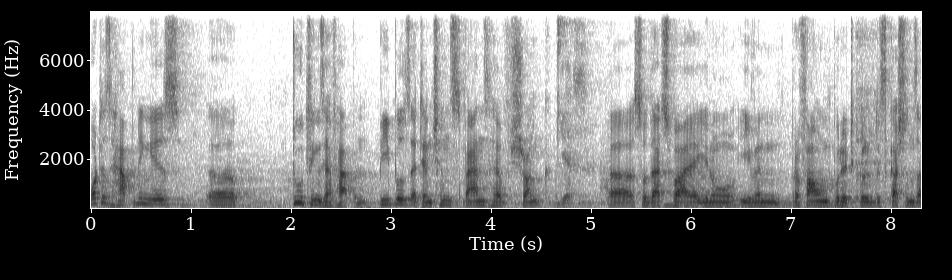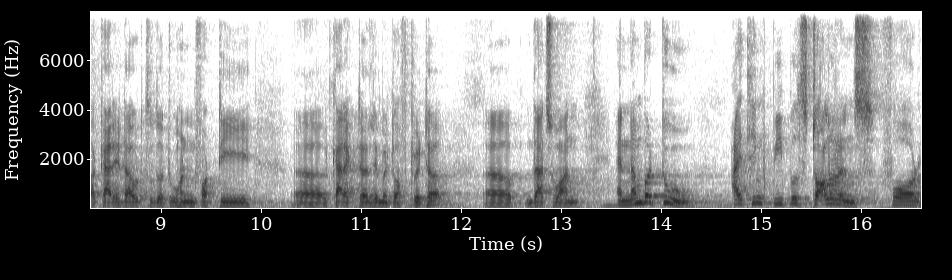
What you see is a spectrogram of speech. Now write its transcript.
what is happening is uh, two things have happened. People's attention spans have shrunk. Yes. Uh, so that's why you know even profound political discussions are carried out through the 240 uh, character limit of Twitter. Uh, that's one. And number two, I think people's tolerance for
